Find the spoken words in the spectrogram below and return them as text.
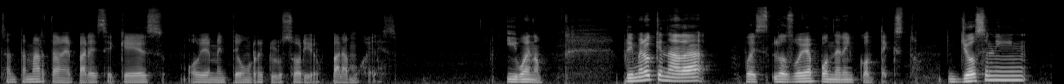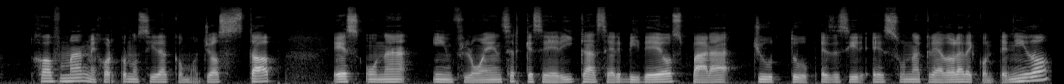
Santa Marta me parece que es obviamente un reclusorio para mujeres. Y bueno, primero que nada, pues los voy a poner en contexto. Jocelyn Hoffman, mejor conocida como Just Stop, es una influencer que se dedica a hacer videos para YouTube. Es decir, es una creadora de contenido.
